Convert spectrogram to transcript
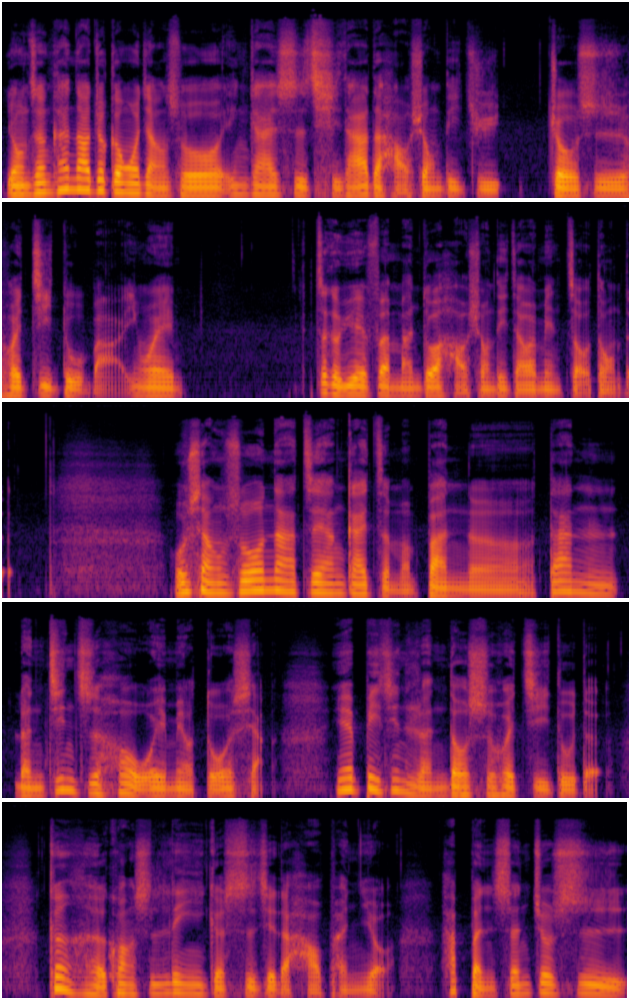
永成看到就跟我讲说，应该是其他的好兄弟居，就是会嫉妒吧，因为这个月份蛮多好兄弟在外面走动的。我想说，那这样该怎么办呢？但冷静之后，我也没有多想，因为毕竟人都是会嫉妒的，更何况是另一个世界的好朋友，他本身就是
